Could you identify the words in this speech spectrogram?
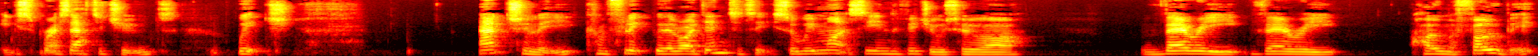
express attitudes which actually conflict with their identity. So we might see individuals who are very, very homophobic,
